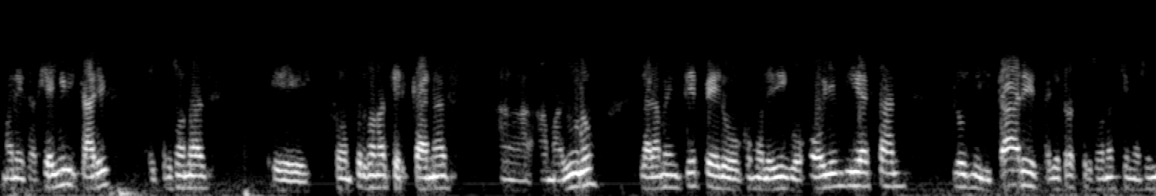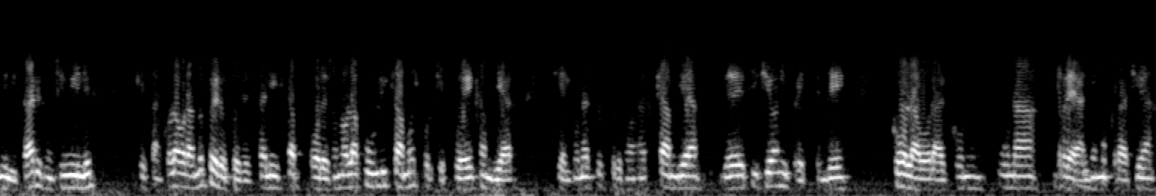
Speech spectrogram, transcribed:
Vanessa, sí hay militares, hay personas, eh, son personas cercanas a, Maduro, claramente, pero como le digo, hoy en día están los militares, hay otras personas que no son militares, son civiles, que están colaborando, pero pues esta lista por eso no la publicamos, porque puede cambiar si alguna de estas personas cambia de decisión y pretende colaborar con una real democracia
